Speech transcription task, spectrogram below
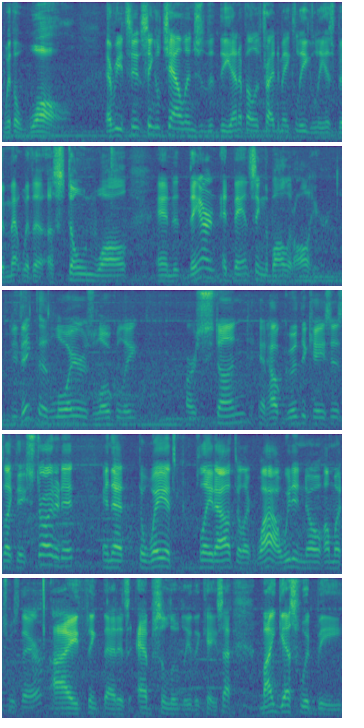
with a wall. Every single challenge that the NFL has tried to make legally has been met with a, a stone wall, and they aren't advancing the ball at all here. Do you think the lawyers locally are stunned at how good the case is? Like they started it, and that the way it's played out, they're like, "Wow, we didn't know how much was there." I think that is absolutely the case. I, my guess would be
